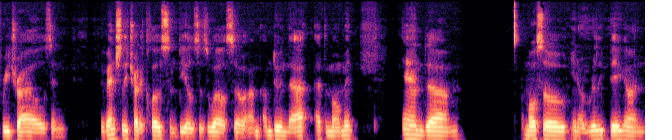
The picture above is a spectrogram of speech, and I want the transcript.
free trials and eventually try to close some deals as well. So I'm, I'm doing that at the moment. And um, I'm also, you know, really big on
